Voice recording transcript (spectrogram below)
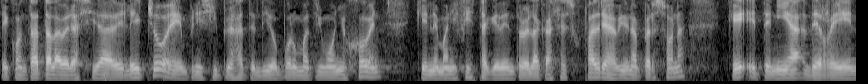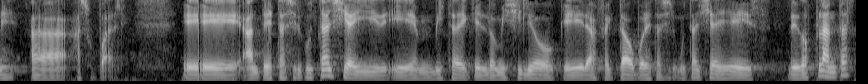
le contata la veracidad del hecho. En principio es atendido por un matrimonio joven, quien le manifiesta que dentro de la casa de sus padres había una persona que eh, tenía de rehén a su padre. Eh, ante esta circunstancia y, en vista de que el domicilio que era afectado por esta circunstancia es de dos plantas,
